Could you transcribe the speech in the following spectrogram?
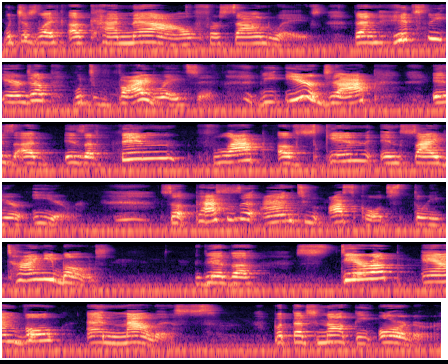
which is like a canal for sound waves, then hits the eardrum, which vibrates it. The eardrum is a is a thin flap of skin inside your ear. So it passes it on to ossicles, three tiny bones. They're the stirrup, anvil, and malleus. But that's not the order.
